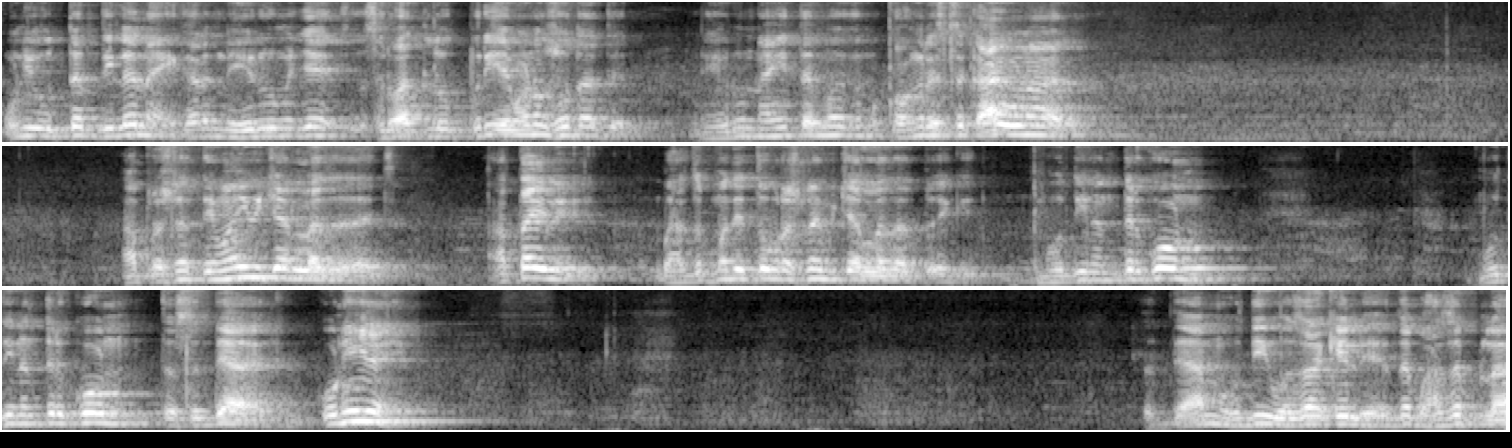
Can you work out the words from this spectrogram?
कोणी उत्तर दिलं नाही कारण नेहरू म्हणजे सर्वात लोकप्रिय माणूस होता ते. नेहरू नाही तर मग काँग्रेसचं काय होणार? हा प्रश्न तेव्हाही विचारला जायचा. आताही भाजपमध्ये तो प्रश्न विचारला जातोय की मोदीनंतर कोण? मोदीनंतर कोण? तर सध्या कोणीही नाही. त्या मोदी वजा केले तर भाजपला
